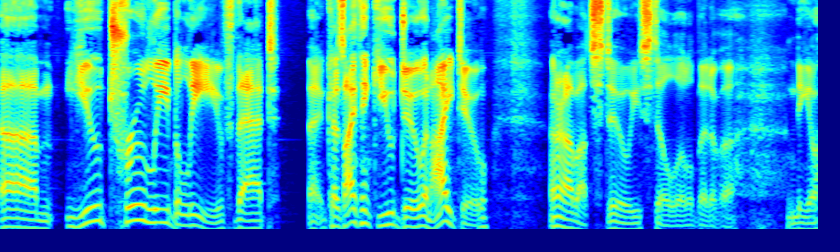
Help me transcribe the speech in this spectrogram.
um, you truly believe that because I think you do, and I do. I don't know about Stu. He's still a little bit of a neo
